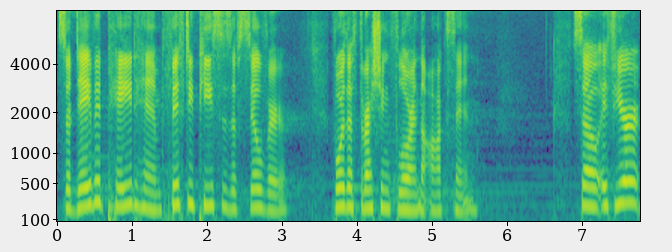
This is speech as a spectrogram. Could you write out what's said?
So David paid him 50 pieces of silver for the threshing floor and the oxen. So if your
